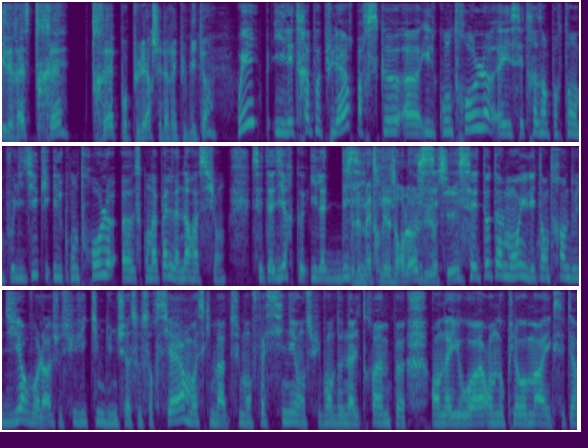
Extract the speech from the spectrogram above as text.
il reste très très populaire chez les républicains Oui, il est très populaire parce que euh, il contrôle et c'est très important en politique, il contrôle euh, ce qu'on appelle la narration. C'est-à-dire qu'il a décidé C'est le maître des horloges lui aussi? C'est totalement, il est en train de dire voilà, je suis victime d'une chasse aux sorcières. Moi ce qui m'a absolument fasciné en suivant Donald Trump euh, en Iowa, en Oklahoma, etc.,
